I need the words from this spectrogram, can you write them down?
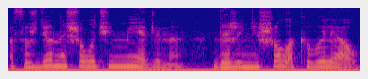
Осужденный шел очень медленно, даже не шел, а ковылял.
